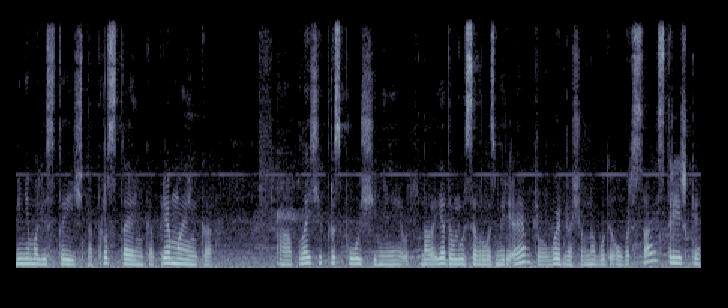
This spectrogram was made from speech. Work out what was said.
мінімалістична, простенька, пряменька. А плечі приспущені. От, я дивлюся в розмірі М, то видно, що вона буде оверсайз трішки.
